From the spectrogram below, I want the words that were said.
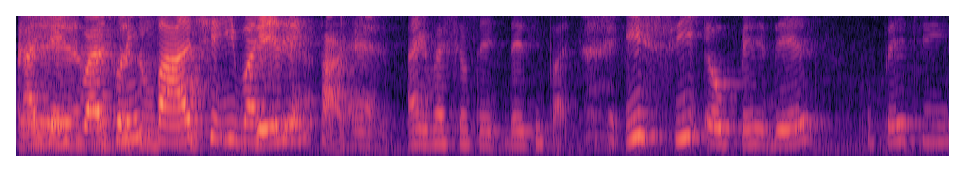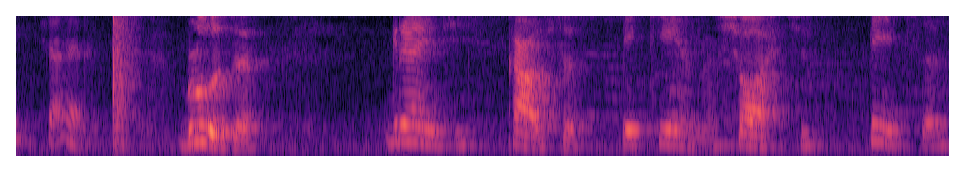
A é, gente vai pro fazer um empate e vai ser. desempate. É, aí vai ser um te- desempate. E se eu perder, eu perdi, já era. Blusa, Grande, calça, pequena, short, pizza,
